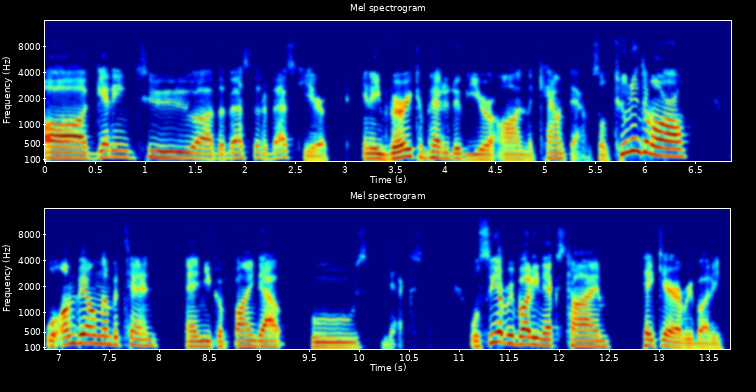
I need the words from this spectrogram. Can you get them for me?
uh, getting to uh, the best of the best here in a very competitive year on the countdown. So tune in tomorrow. We'll unveil number 10 and you can find out who's next. We'll see everybody next time. Take care, everybody.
